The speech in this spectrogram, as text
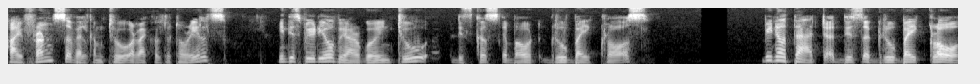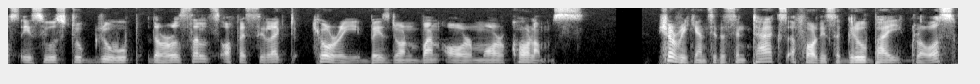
Hi friends, welcome to Oracle Tutorials. In this video we are going to discuss about group by clause. We know that this group by clause is used to group the results of a select query based on one or more columns. Here we can see the syntax for this group by clause.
